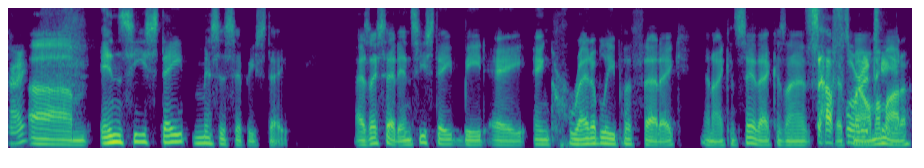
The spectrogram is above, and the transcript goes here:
right? Um, NC State, Mississippi State. As I said, NC State beat a incredibly pathetic, and I can say that because I South that's Florida my alma team. mater.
